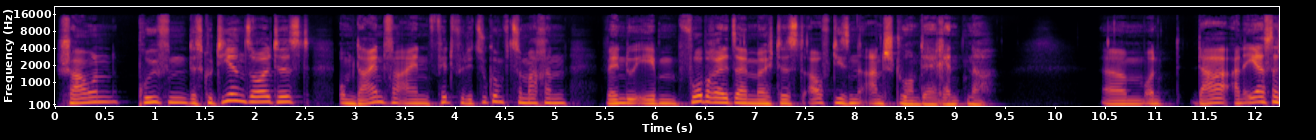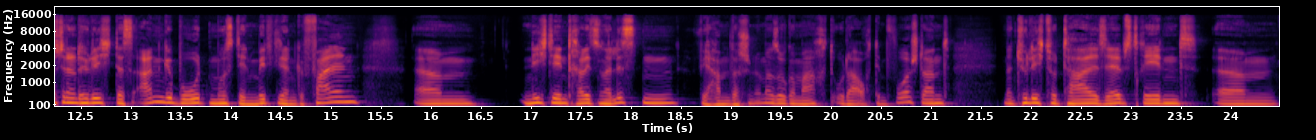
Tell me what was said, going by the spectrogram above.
schauen, prüfen, diskutieren solltest, um deinen Verein fit für die Zukunft zu machen, wenn du eben vorbereitet sein möchtest auf diesen Ansturm der Rentner. Ähm, und da an erster Stelle natürlich, das Angebot muss den Mitgliedern gefallen. Ähm, nicht den Traditionalisten, wir haben das schon immer so gemacht, oder auch dem Vorstand. Natürlich total selbstredend. Ähm,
